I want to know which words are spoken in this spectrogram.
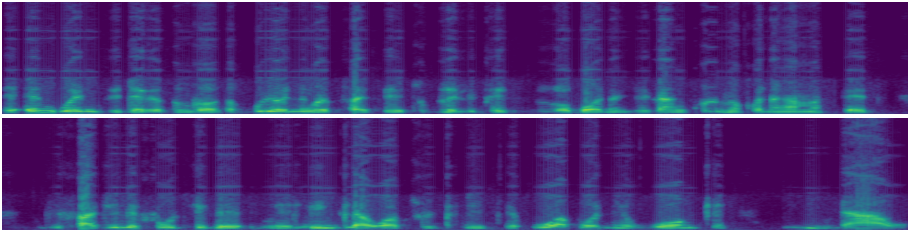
E- engikwenzile-ke zimroza kuyona iwebsite yethu kuleli page uzobona nje la ngikhulume khona ngama-stats. Ngifakile futhi-ke nelink la wathi-click uwabone wonke iy'ndawo.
